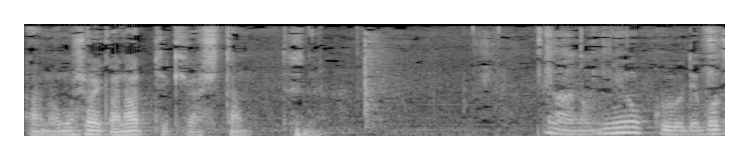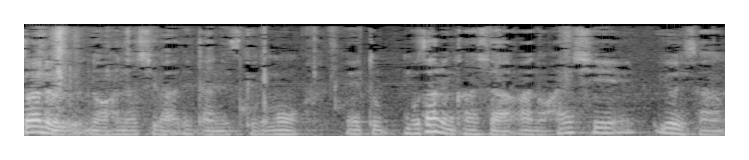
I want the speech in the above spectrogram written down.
あの面白いかなっていう気がしたんですね。今あのニューヨークでボザールの話が出たんですけども、えーと、ボザールに関してはあの林洋二さん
